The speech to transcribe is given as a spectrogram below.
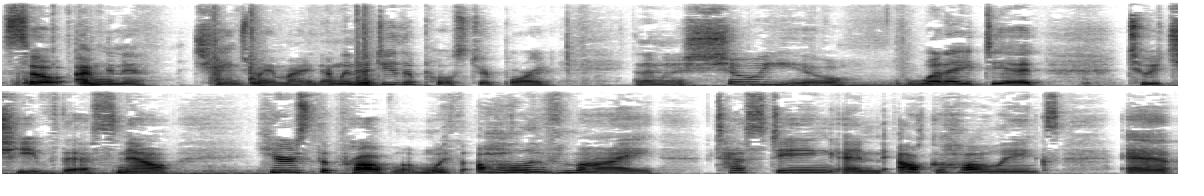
So I'm going to change my mind. I'm going to do the poster board and I'm going to show you what I did to achieve this. Now, here's the problem. With all of my testing and alcohol inks, and,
